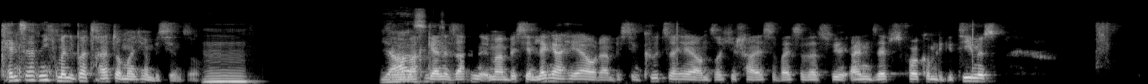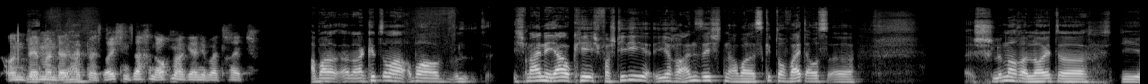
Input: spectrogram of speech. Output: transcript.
kennst du das nicht? Man übertreibt doch manchmal ein bisschen so. Hm. Ja, man macht gerne Sachen immer ein bisschen länger her oder ein bisschen kürzer her und solche Scheiße, weißt du, dass für einen selbst vollkommen legitim ist. Und wenn Ja, man dann ja. halt bei solchen Sachen auch mal gerne übertreibt. Aber äh, da gibt's aber, aber ich meine, ja, okay, ich verstehe ihre Ansichten, aber es gibt auch weitaus äh, schlimmere Leute, die,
